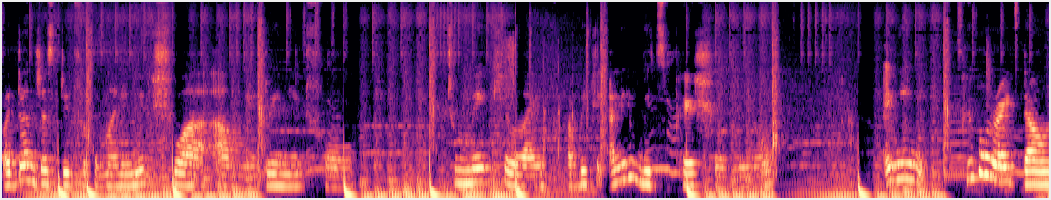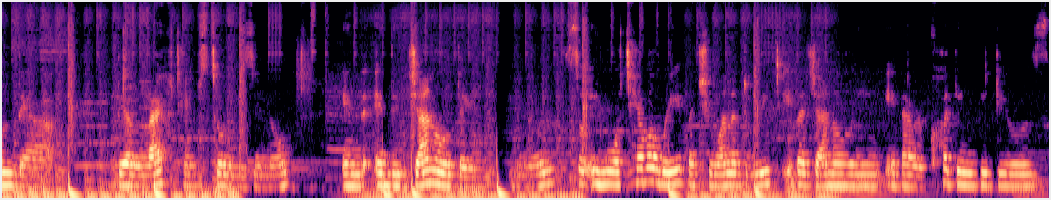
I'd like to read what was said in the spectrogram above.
But don't just do it for the money. Make sure um, you're doing it for to make your life a bit a little bit special. You know, I mean, people write down their their lifetime stories. You know, and and they journal them. You know, so in whatever way that you wanna do it, either journaling, either recording videos,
